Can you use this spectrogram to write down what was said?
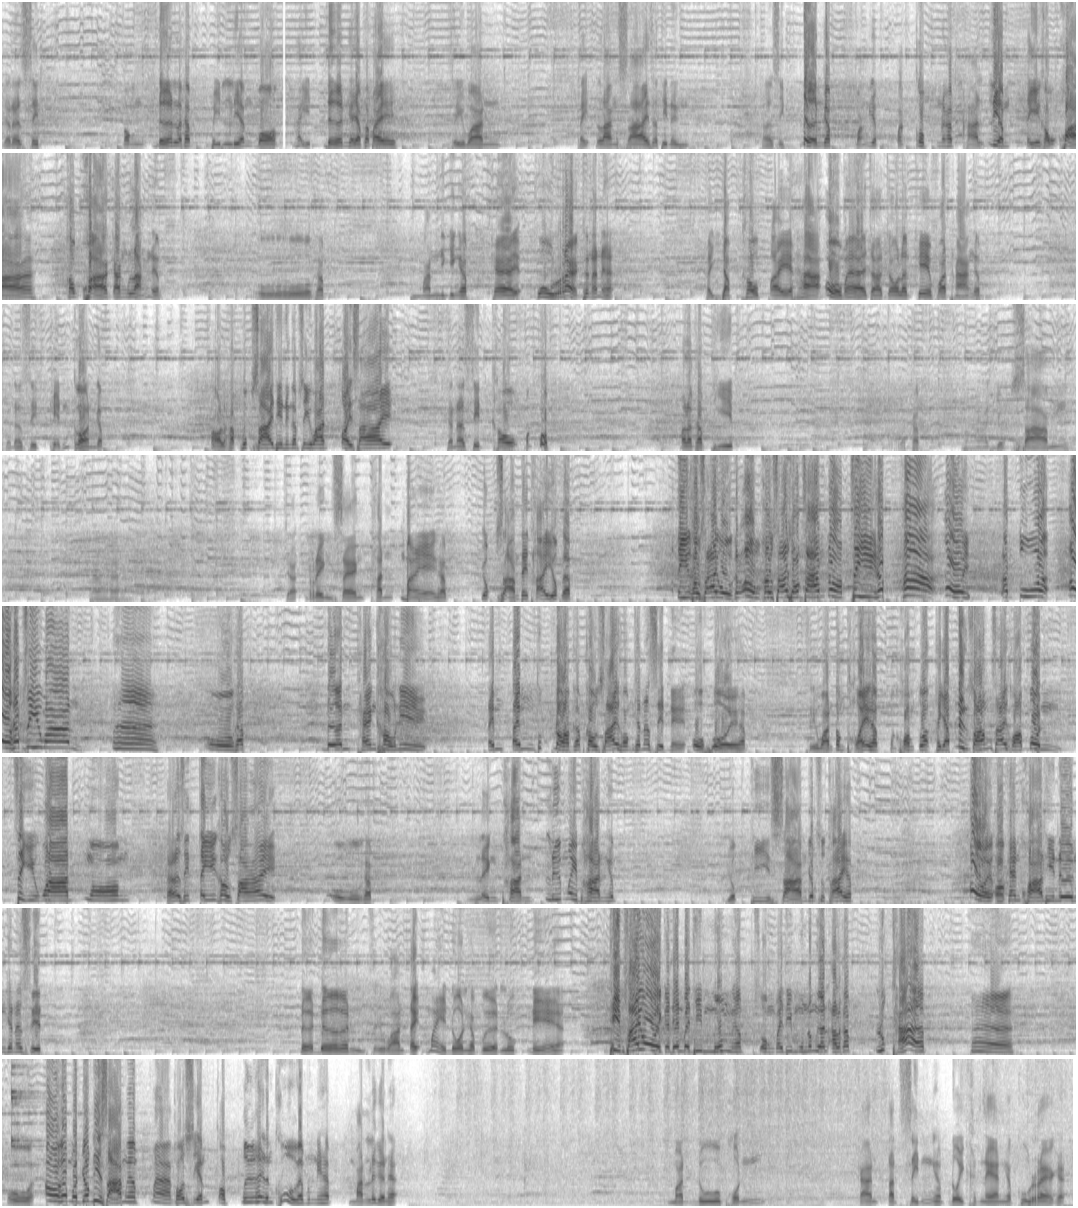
เดรสิทธิ์ต้องเดินแล้วครับปีเลี้ยงบอกให้เดินขยับเข้าไปซีวานเตะล่างซ้ายสักทีหนึ่งสิทธิ์ เดินครับ หวังจะประกบนะครับ หาเหลี่ยมตีเข่าขวา เข้าขวากลางหลังเนี่ยโอ้ครับ มันจริงๆครับ แค่คู่แรกเท่านั้นนะฮะขยับเข้าไปหาโอ้แม่จะจระเข้ฟาดหางครับชนะสิทธิ์เข็นก่อนครับเอาละครับฮุกซ้ายทีหนึ่งครับสีวานต่อยซ้ายชนะสิทธิ์เข้าประกบเอาละครับทีบ ยกสามจะเร่งแซงทันไหมครับ ยกสามท้ายๆยกครับ ตีเข่าซ้ายโอ้เล่าเข่าซ้ายสองสามดอกสี่ครับห้าโอ้ยลำตัว โอ้ครับซีวานโอ้ครับ เดินแทงเข่านี่เต็มเต็มทุกดอกครับเข่าซ้ายของชนะสิทธิ์เนี่ยโอ้โหครับสีวานต้องถอยครับประคองตัวขยับหนึ่งสองซ้ายขวาบน สี่วานมองชนะสิทธิ์ตีเข้าซ้ายโอ้ครับ เล็งผ่านหรือไม่ผ่านครับ ยกที่สามยกสุดท้ายครับ โอ้ยออกแข้งขวาทีหนึ่งชนะสิทธิ์เดินเดินสีวานเตะไม่โดนครับเวิร์ดลูกนี้ทีมซ้ายโอ้ยกระเด็นไปที่มุมครับ ส่งไปที่มุมน้ำเงินเอาละครับลูกท้าครับ โอ้เอาครับหมดยกที่สามครับมาขอเสียงตบมือให้ทั้งคู่ครับตรงนี้ครับมันเหลือเกินฮะมาดูผลการตัดสินครับโดยคะแนนครับคู่แรกครับ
